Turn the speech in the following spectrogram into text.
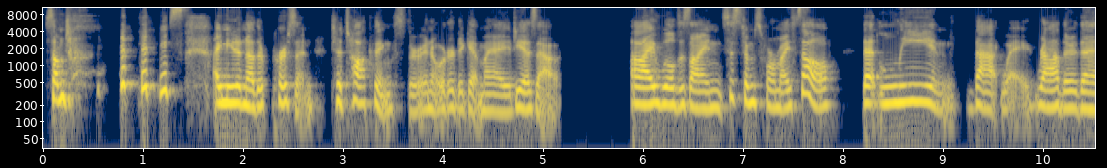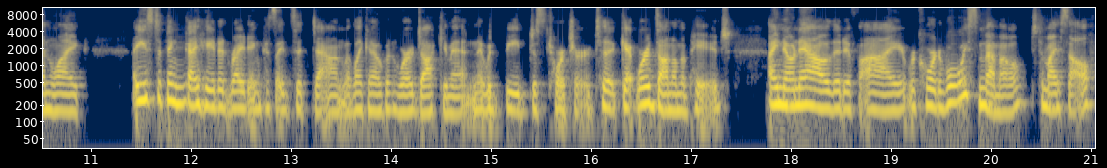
Sometimes I need another person to talk things through in order to get my ideas out. I will design systems for myself that lean that way rather than like, I used to think I hated writing because I'd sit down with like an open Word document and it would be just torture to get words on on the page. I know now that if I record a voice memo to myself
